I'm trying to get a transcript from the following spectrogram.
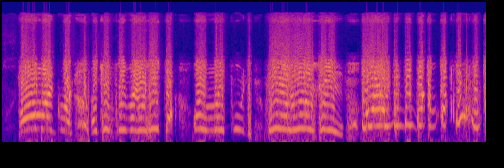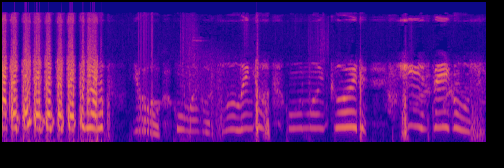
work. Oh my god! I can't believe I hit that! Oh my god! Oh, Yo, oh my god, Flow Linka! Oh my god! Cheese bagels!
